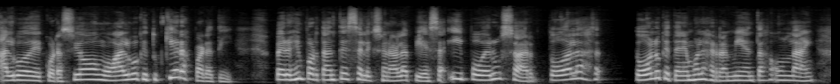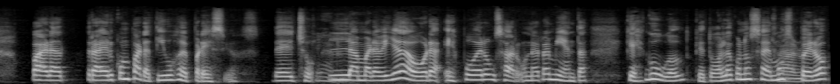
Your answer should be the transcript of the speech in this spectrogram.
algo de decoración o algo que tú quieras para ti. Pero es importante seleccionar la pieza y poder usar todas las, todo lo que tenemos las herramientas online para traer comparativos de precios. De hecho, Claro. la maravilla de ahora es poder usar una herramienta que es Google, que todos la conocemos, Claro. pero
